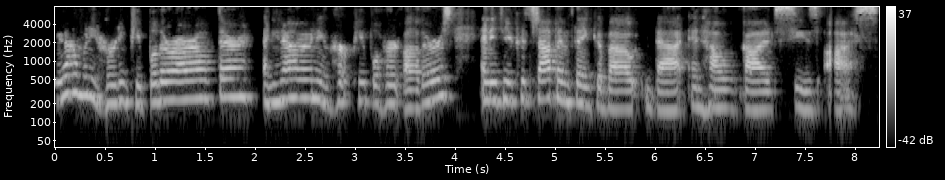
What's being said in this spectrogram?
You know how many hurting people there are out there? And you know how many hurt people hurt others? And if you could stop and think about that and how God sees us,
